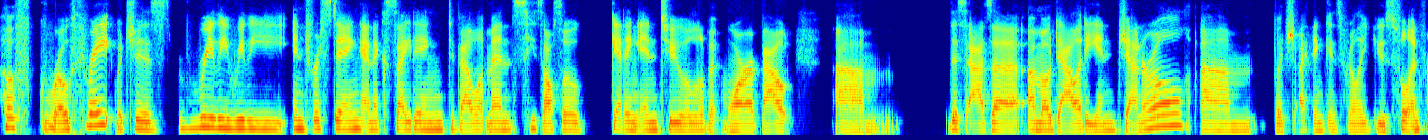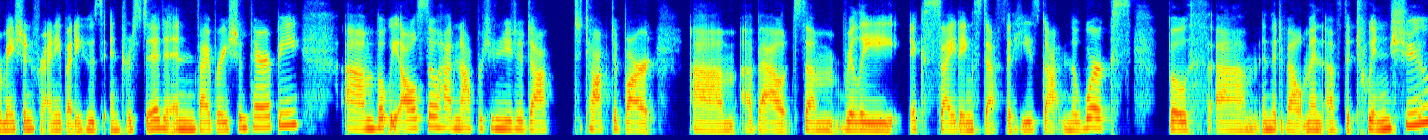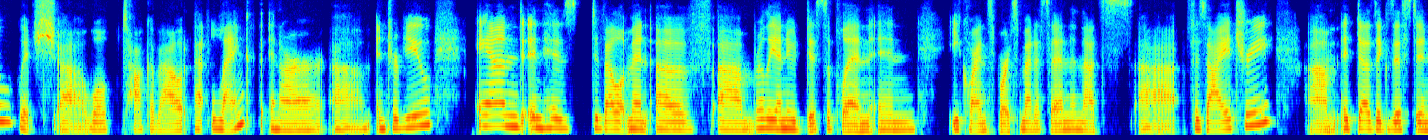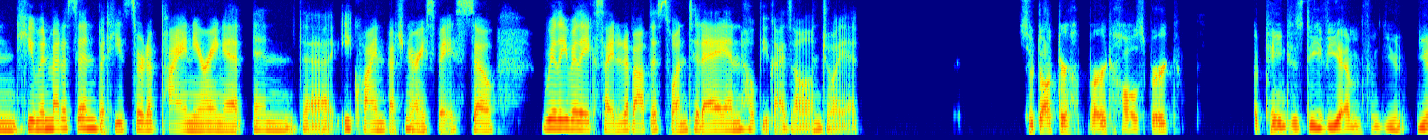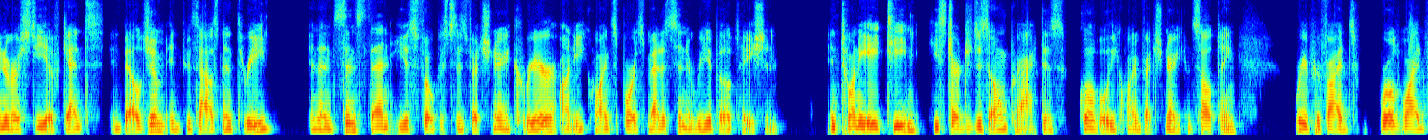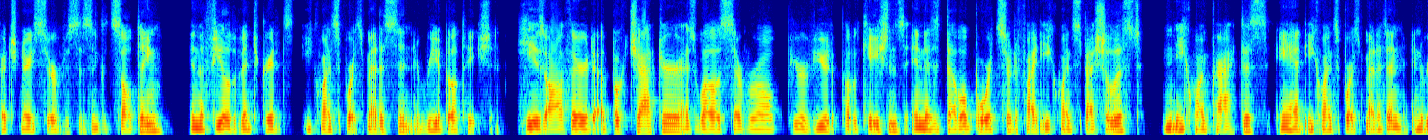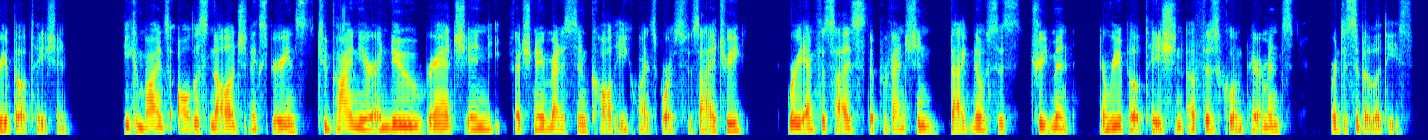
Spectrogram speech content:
hoof growth rate, which is really, really interesting and exciting developments. He's also getting into a little bit more about um, this as a, a, modality in general, um, which I think is really useful information for anybody who's interested in vibration therapy. Um, but we also had an opportunity to doc to talk to Bart um, about some really exciting stuff that he's got in the works, both um, in the development of the twin shoe, which uh, we'll talk about at length in our um, interview, and in his development of um, really a new discipline in equine sports medicine, and that's uh, physiatry. Um, it does exist in human medicine, but he's sort of pioneering it in the equine veterinary space. So really, really excited about this one today and hope you guys all enjoy it. So, Dr. Bert Halsberghe obtained his DVM from the U- University of Ghent in Belgium in 2003. And then since then, he has focused his veterinary career on equine sports medicine and rehabilitation. In 2018, he started his own practice, Global Equine Veterinary Consulting, where he provides worldwide veterinary services and consulting in the field of integrated equine sports medicine and rehabilitation. He has authored a book chapter as well as several peer reviewed publications and is a double board certified equine specialist in equine practice and equine sports medicine and rehabilitation. He combines all this knowledge and experience to pioneer a new branch in veterinary medicine called equine sports physiatry, where he emphasizes the prevention, diagnosis, treatment, and rehabilitation of physical impairments or disabilities.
